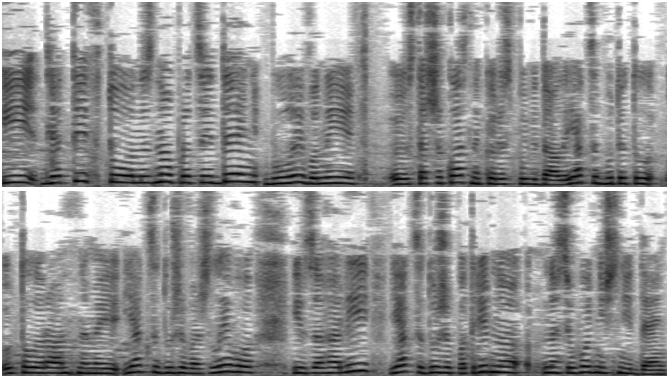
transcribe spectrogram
І для тих, хто не знав про цей день, були вони старшокласники розповідали, як це бути толерантними, як це дуже важливо, і взагалі як це дуже потрібно на сьогоднішній день.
